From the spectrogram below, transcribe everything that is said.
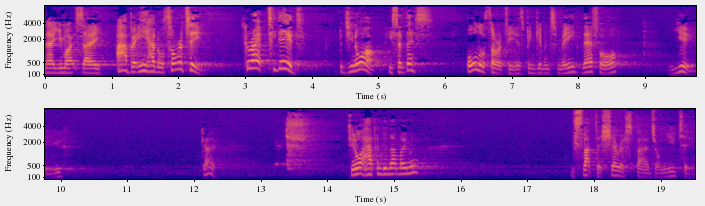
Now you might say, ah, but he had authority. Correct, he did. But do you know what? He said this. All authority has been given to me, therefore, you Go. Do you know what happened in that moment? He slapped a sheriff's badge on you two.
